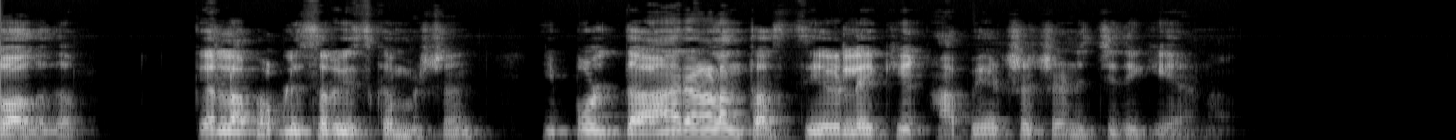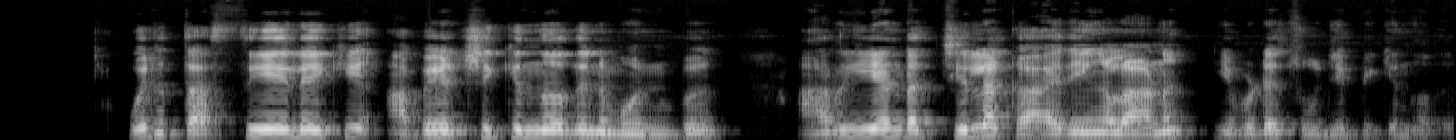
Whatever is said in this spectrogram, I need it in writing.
സ്വാഗതം. കേരള പബ്ലിക് സർവീസ് കമ്മീഷൻ ഇപ്പോൾ ധാരാളം തസ്തികകളിലേക്ക് അപേക്ഷ ക്ഷണിച്ചിരിക്കുകയാണ്. ഒരു തസ്തികയിലേക്ക് അപേക്ഷിക്കുന്നതിന് മുൻപ് അറിയേണ്ട ചില കാര്യങ്ങളാണ് ഇവിടെ സൂചിപ്പിക്കുന്നത്.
